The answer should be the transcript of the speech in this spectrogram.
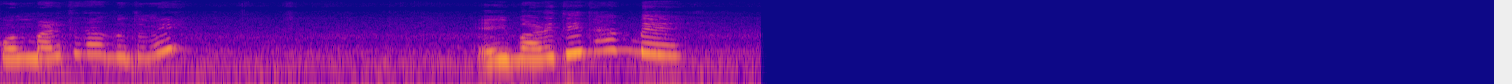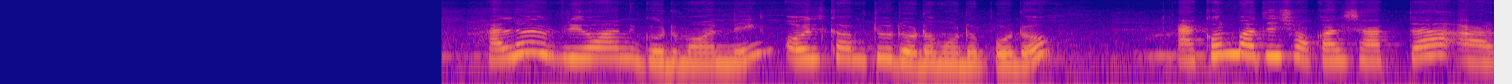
কোন বাড়িতে থাকবে তুমি? এই বাড়িতেই থাকবে? Hello everyone good morning welcome to ডোডোমোডো পোডো এখন বাজে সকাল সাতটা আর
